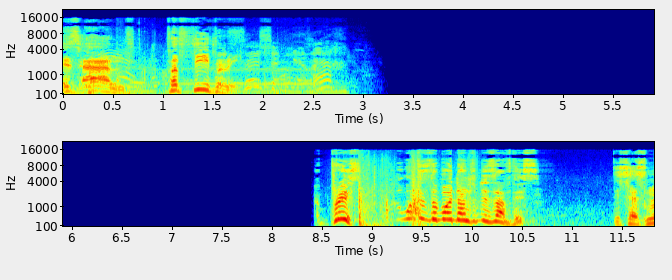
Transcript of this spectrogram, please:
his hands for thievery. Priest, what has the boy done to deserve this? This has n-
